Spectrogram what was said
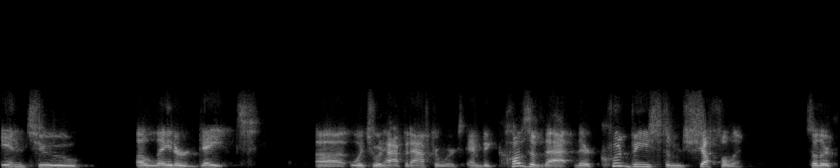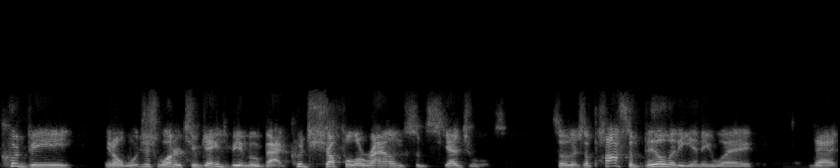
into a later date, uh, which would happen afterwards. And because of that, there could be some shuffling. So there could be, you know, just one or two games being moved back could shuffle around some schedules. So there's a possibility, anyway, that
